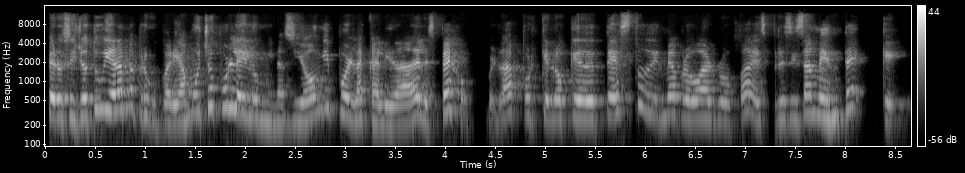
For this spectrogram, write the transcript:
pero si yo tuviera, me preocuparía mucho por la iluminación y por la calidad del espejo, ¿verdad? Porque lo que detesto de irme a probar ropa es precisamente que,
